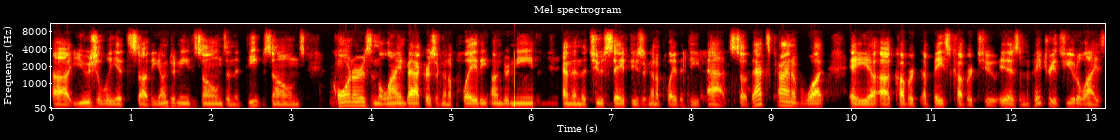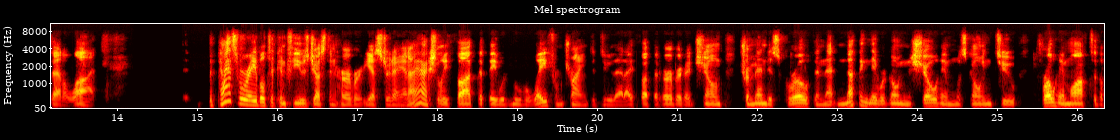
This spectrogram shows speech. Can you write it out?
Uh, usually it's uh, the underneath zones and the deep zones. Corners and the linebackers are going to play the underneath, and then the two safeties are going to play the deep halves. So that's kind of what a, uh, a cover, a base cover two is, and the Patriots utilize that a lot the Pats were able to confuse Justin Herbert yesterday, and I actually thought that they would move away from trying to do that. I thought that Herbert had shown tremendous growth and that nothing they were going to show him was going to throw him off to the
